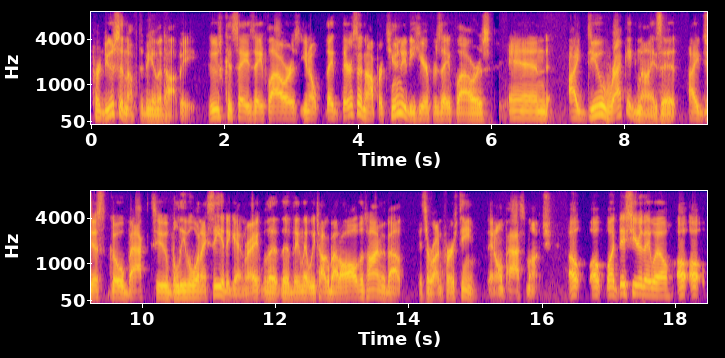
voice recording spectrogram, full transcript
produce enough to be in the top eight? Who could say Zay Flowers? You know, they, there's an opportunity here for Zay Flowers. And I do recognize it. I just go back to believe it when I see it again, right? The, the thing that we talk about all the time about it's a run first team. They don't pass much. Oh, oh, but this year they will. Oh, oh,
